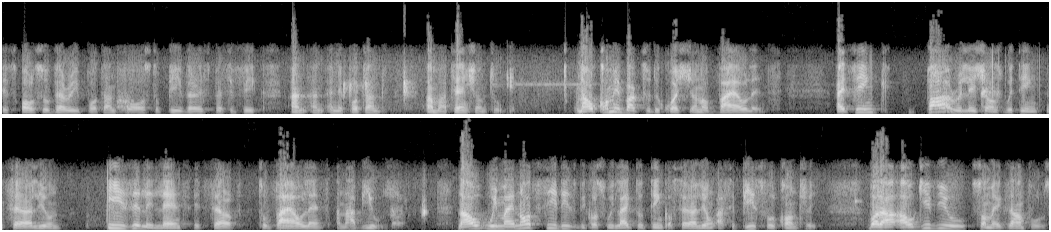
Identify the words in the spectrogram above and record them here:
is also very important for us to pay very specific and, and, and important um, attention to. Now, coming back to the question of violence, I think power relations within Sierra Leone easily lends itself to violence and abuse. Now, we might not see this because we like to think of Sierra Leone as a peaceful country, but I'll give you some examples.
